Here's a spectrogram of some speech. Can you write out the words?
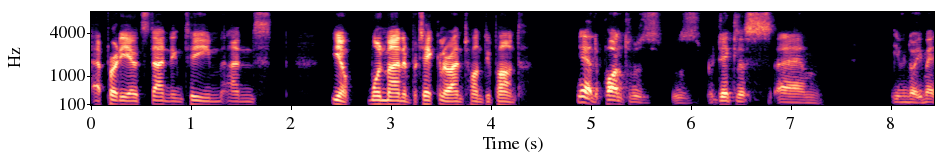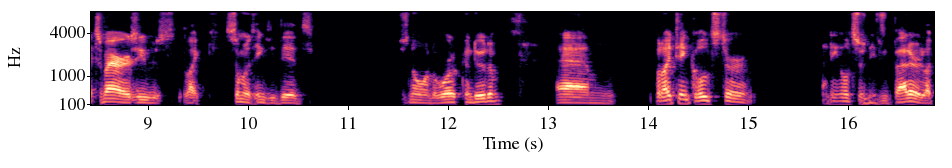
a pretty outstanding team and you know, one man in particular, Antoine Dupont. Yeah, Dupont was was ridiculous. Um even though he made some errors, he was like some of the things he did, there's no one in the world can do them. Um but I think Ulster, I think Ulster need to be better like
